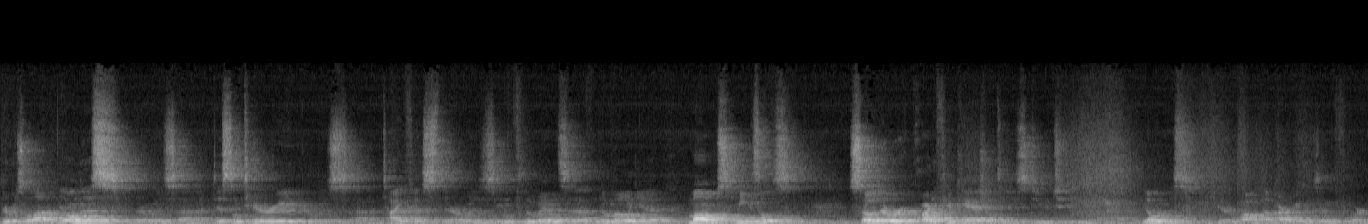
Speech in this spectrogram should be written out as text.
There was a lot of illness, there was uh, dysentery, there was uh, typhus, there was influenza, pneumonia, mumps, measles. So there were quite a few casualties due to uh, illness here while the army was in the fort.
